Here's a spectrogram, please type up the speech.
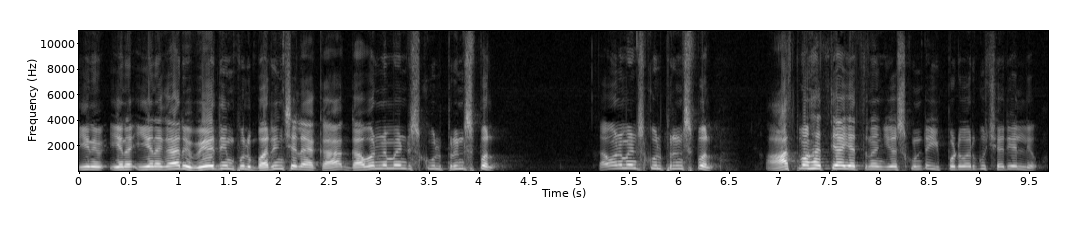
ఈయన ఈయన ఈయన గారి వేధింపులు భరించలేక government school principal government school principal ఆత్మహత్యా యత్నం చేసుకుంటే ఇప్పటి వరకు చర్యలు లేవు.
